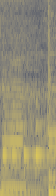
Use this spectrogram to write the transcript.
Yeah.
